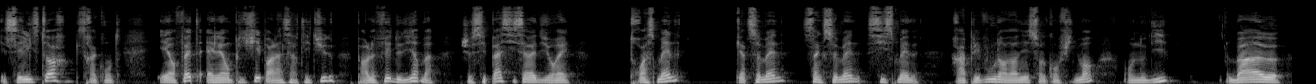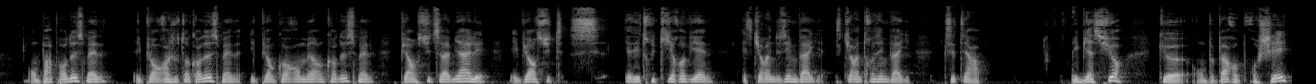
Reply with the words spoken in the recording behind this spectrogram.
Et c'est l'histoire qui se raconte. Et en fait, elle est amplifiée par l'incertitude, par le fait de dire bah je sais pas si ça va durer trois semaines, quatre semaines, cinq semaines, six semaines. Rappelez-vous l'an dernier sur le confinement, on nous dit ben euh, on part pour deux semaines, et puis on rajoute encore deux semaines, et puis encore on met encore deux semaines, puis ensuite ça va bien aller, et puis ensuite il y a des trucs qui reviennent. Est-ce qu'il y aura une deuxième vague? Est-ce qu'il y aura une troisième vague? Etc. Et bien sûr que on peut pas reprocher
